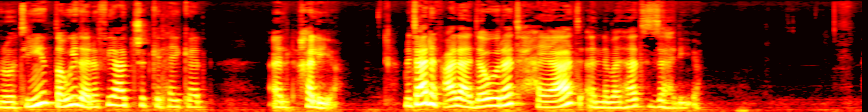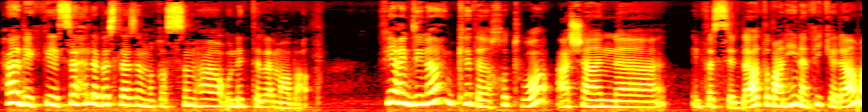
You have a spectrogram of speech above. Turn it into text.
بروتين طويلة رفيعة تشكل هيكل الخلية. نتعرف على دورة حياة النباتات الزهرية. هذه كثير سهلة بس لازم نقسمها ونتبع مع بعض. في عندنا كذا خطوة عشان نفسر لها. طبعا هنا في كلام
